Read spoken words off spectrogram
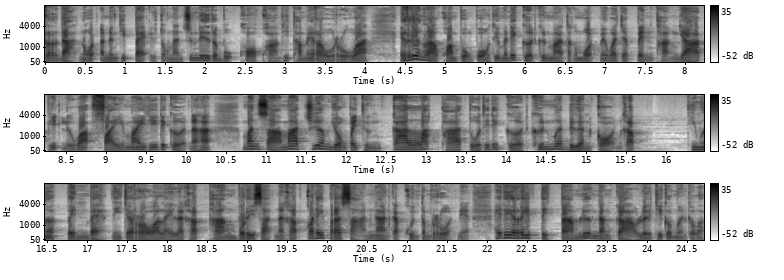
กระดาษโน้ตอันหนึ่งที่แปะอยู่ตรงนั้น ซึ่งได้ระบุข้อความที่ทำให้เรารู้ว่าไอ้เรื่องราวความโป่งๆที่มันได้เกิดขึ้นมาทั้งหมด ไม่ว่าจะเป็นถังยาพิษ หรือว่าไฟไหม้ที่ได้เกิดนะฮะมันสามารถเชื่อมโยงไปถึงการลักพาตัวที่ได้เกิดขึ้นเมื่อเดือนก่อนครับ ที่เมื่อเป็นแบบนี้จะรออะไรล่ะครับ ทางบริษัทนะครับก็ได้ประสานงานกับคุณตำรวจเนี่ยให้ได้รีบติดตามเรื่องดังกล่าวเลยที่ก็เหมือนกับว่า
